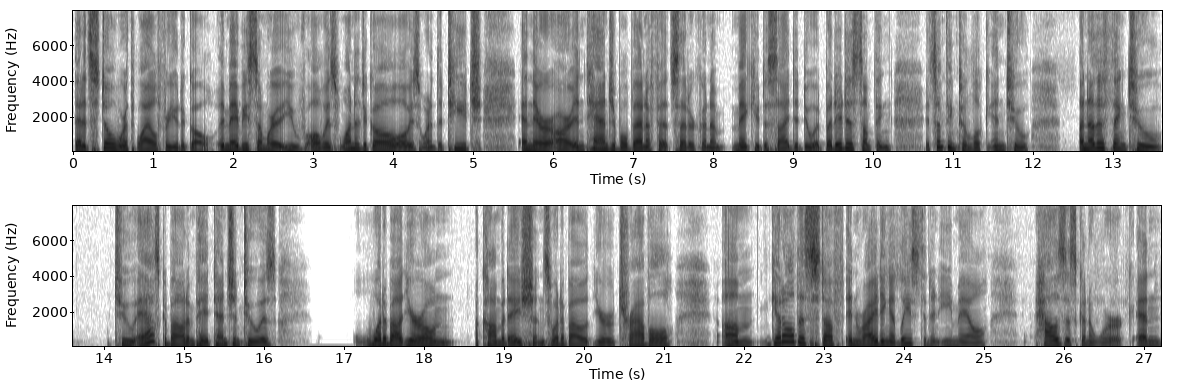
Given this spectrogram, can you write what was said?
that it's still worthwhile for you to go. It may be somewhere you've always wanted to go always wanted to teach and there are intangible benefits that are going to make you decide to do it. But it is something it's something to look into. Another thing to to ask about and pay attention to is what about your own accommodations? What about your travel? Um, get all this stuff in writing, at least in an email. How is this going to work? And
